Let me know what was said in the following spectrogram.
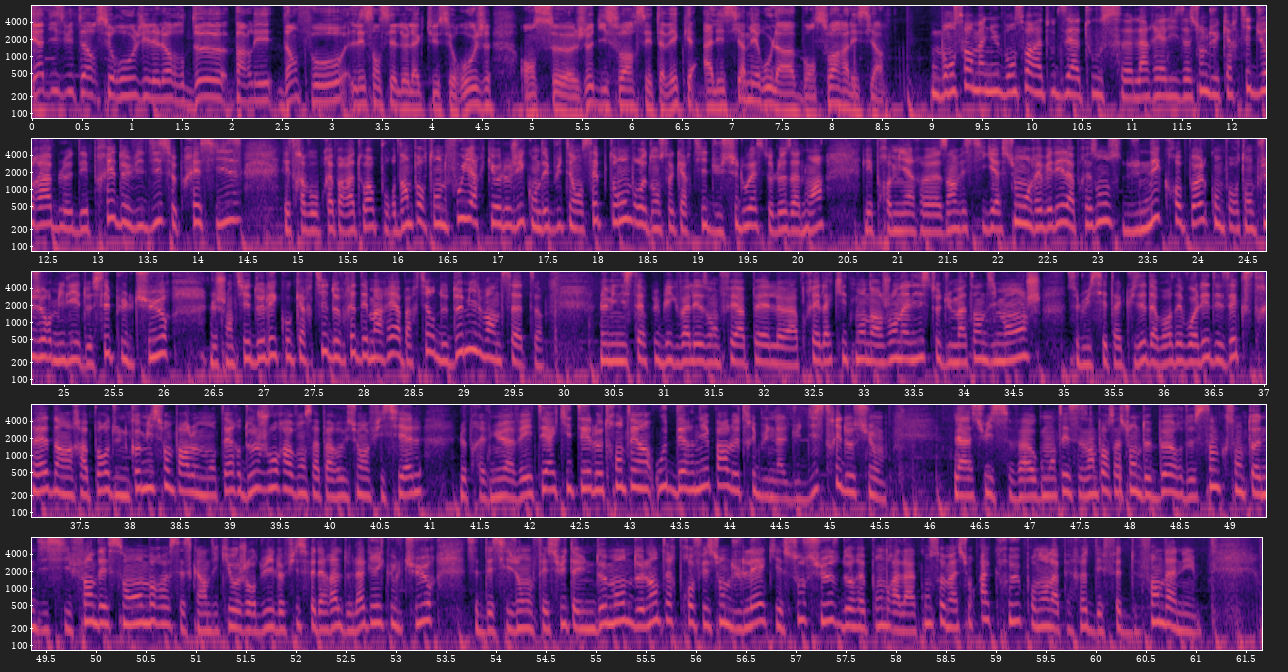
Et à 18h sur Rouge, il est l'heure de parler d'infos. L'essentiel de l'actu sur Rouge. En ce jeudi soir, c'est avec Alessia Meroula. Bonsoir Alessia. Bonsoir Manu, bonsoir à toutes et à tous. La réalisation du quartier durable des Prés de Vidi se précise. Les travaux préparatoires pour d'importantes fouilles archéologiques ont débuté en septembre dans ce quartier du sud-ouest lausannois. Les premières investigations ont révélé la présence d'une nécropole comportant plusieurs milliers de sépultures. Le chantier de l'écoquartier devrait démarrer à partir de 2027. Le ministère public valaisan fait appel après l'acquittement d'un journaliste du matin dimanche. Celui-ci est accusé d'avoir dévoilé des extraits d'un rapport d'une commission parlementaire deux jours avant sa parution officielle. Le prévenu avait été acquitté le 31 août dernier par le tribunal du district de Sion. La Suisse va augmenter ses importations de beurre de 500 tonnes d'ici fin décembre. C'est ce qu'a indiqué aujourd'hui l'Office fédéral de l'agriculture. Cette décision fait suite à une demande de l'interprofession du lait qui est soucieuse de répondre à la consommation accrue pendant la période des fêtes de fin d'année.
